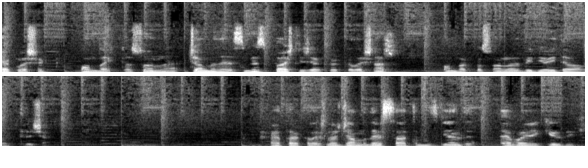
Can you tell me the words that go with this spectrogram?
Yaklaşık 10 dakika sonra canlı dersimiz başlayacak arkadaşlar. 10 dakika sonra videoyu devam ettireceğim. Evet arkadaşlar canlı ders saatimiz geldi. EBA'ya girdik.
